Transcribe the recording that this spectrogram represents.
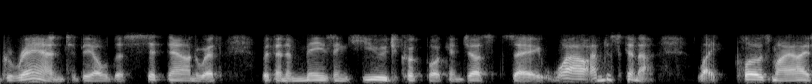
grand to be able to sit down with with an amazing, huge cookbook and just say, wow, I'm just going to like close my eyes,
